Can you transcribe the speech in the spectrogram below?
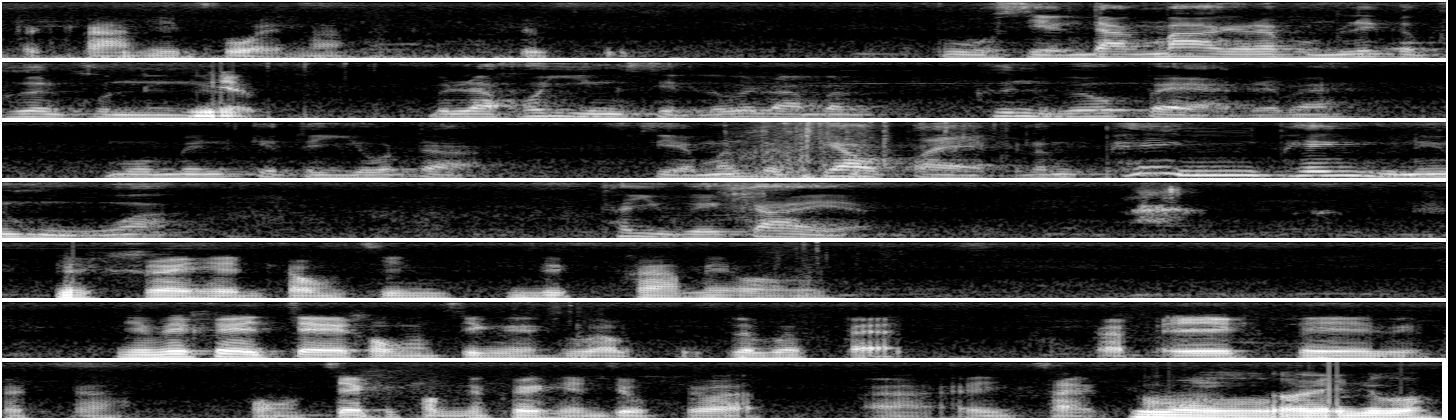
แต่การนี้สวยมากคือโอ้เสียงดังมากเลยนะผมเล่นกับเพื่อนคนหนึ่งเงียบ เวลาเขายิงเสร็จแล้วเวลามันขึ้นเวลแปดได้ไหมโมเมนต์เกียรติยศอะเสียงมันแบบแก้วแตกดังเพ่งเพ่งอยู่ในหูอะ ถ้าอยู่ใกล้ๆอะไม่เคยเห็นของจริงนึกภาพไม่ออกเลยยังไม่เคยเจอของจริงเลยแบบเรื่องแปดแบบเอเคหรือตะกร้าของเจ๊กผมยังเคยเห็นอยู่แค่ว่าอ่าไอสายฟ้าแม่งเอาอะไรดีวะ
